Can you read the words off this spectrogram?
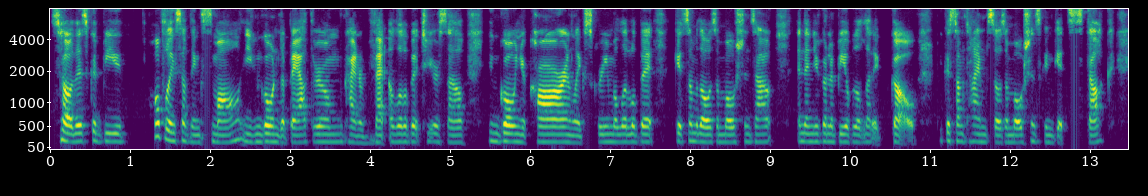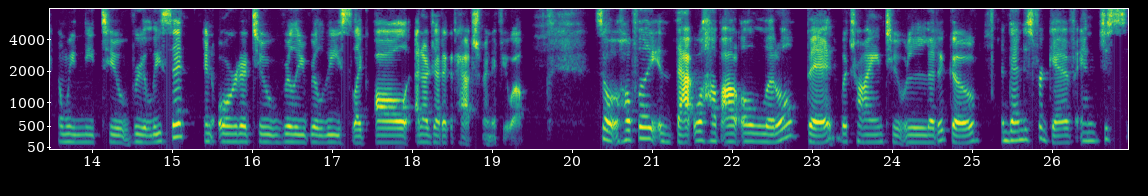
So, this could be hopefully something small. You can go into the bathroom, kind of vent a little bit to yourself. You can go in your car and like scream a little bit, get some of those emotions out, and then you're going to be able to let it go because sometimes those emotions can get stuck and we need to release it in order to really release like all energetic attachment, if you will. So hopefully that will help out a little bit with trying to let it go and then just forgive and just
